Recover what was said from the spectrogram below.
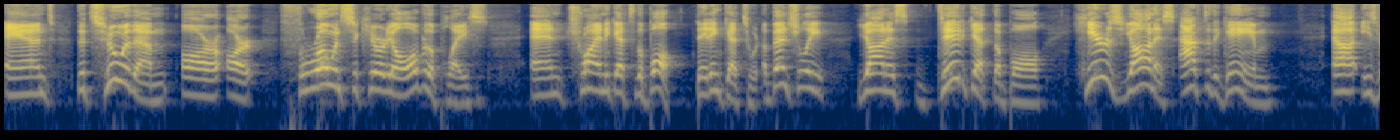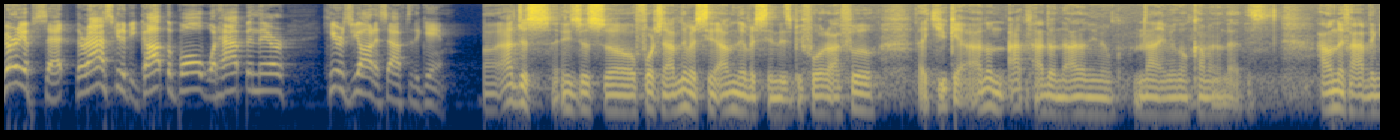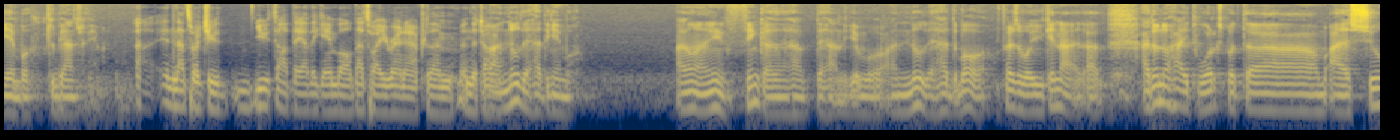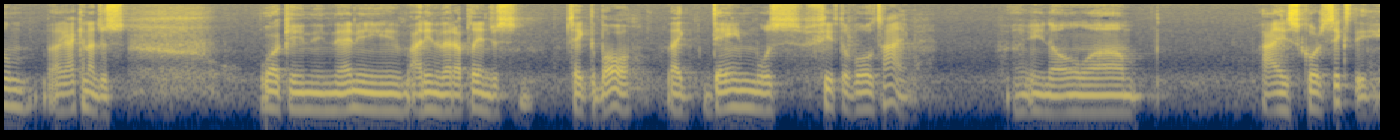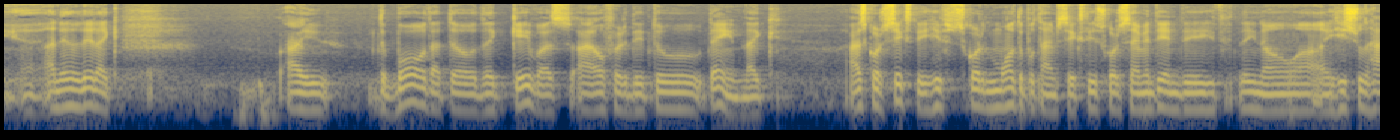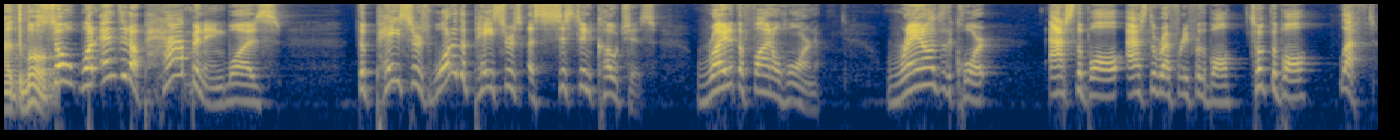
And the two of them are are throwing security all over the place and trying to get to the ball. They didn't get to it. Eventually, Giannis did get the ball. Here's Giannis after the game. Uh, he's very upset. They're asking if he got the ball, what happened there. Here's Giannis after the game. Uh, I just it's just uh, fortunate. I've never seen I've never seen this before. I feel like you can. I don't. I, I don't know. I don't even. I'm not even gonna comment on that. It's, I don't know if I have the game ball. To be honest with you. Uh, and that's what you you thought they had the game ball. That's why you ran after them in the tunnel. I knew they had the game ball. I don't. I didn't think I have they had the game ball. I knew they had the ball. First of all, you cannot. I, I don't know how it works, but um, I assume like I cannot just walk in any arena that I play and just take the ball. Like Dame was fifth of all time. You know, um, I scored sixty. At the end of the day, like I, the ball that they gave us, I offered it to Dame. Like I scored 60. He scored multiple times 60. He scored 70, and the, you know uh, he should have the ball. So what ended up happening was the Pacers, one of the Pacers' assistant coaches, right at the final horn, ran onto the court, asked the ball, asked the referee for the ball, took the ball, left.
